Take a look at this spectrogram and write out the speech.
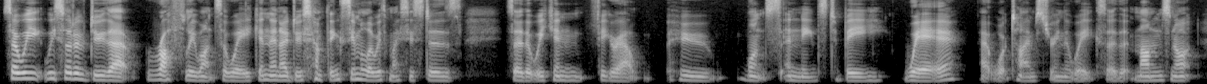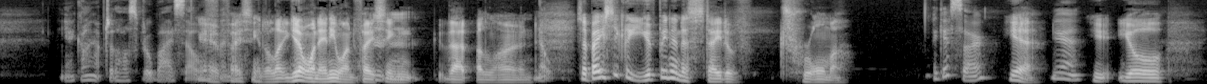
So we we sort of do that roughly once a week and then I do something similar with my sisters so that we can figure out who wants and needs to be where at what times during the week so that mum's not you know going up to the hospital by herself. Yeah, and- facing it alone. You don't want anyone facing that alone. Nope. So basically, you've been in a state of trauma. I guess so. Yeah, Yeah. you, you're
